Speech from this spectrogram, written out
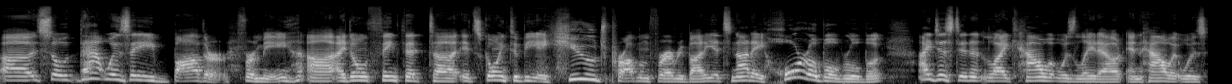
Uh, so that was a bother for me. Uh, I don't think that uh, it's going to be a huge problem for everybody. It's not a horrible rule book. I just didn't like how it was laid out and how it was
